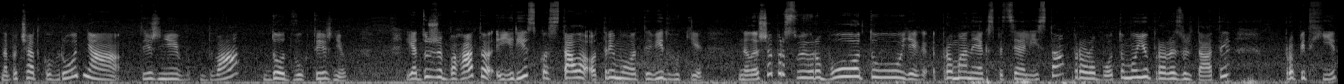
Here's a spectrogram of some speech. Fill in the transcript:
на початку грудня, тижнів два до двох тижнів, я дуже багато і різко стала отримувати відгуки не лише про свою роботу, про мене як спеціаліста, про роботу мою, про результати, про підхід,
